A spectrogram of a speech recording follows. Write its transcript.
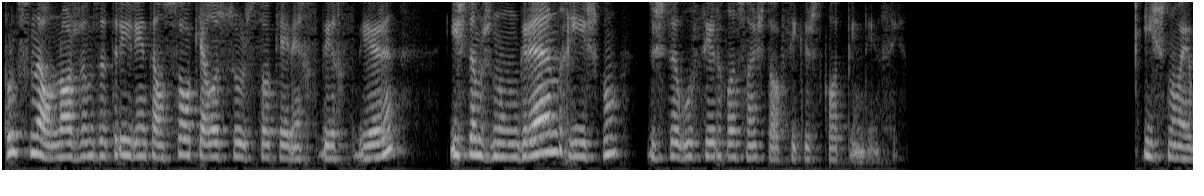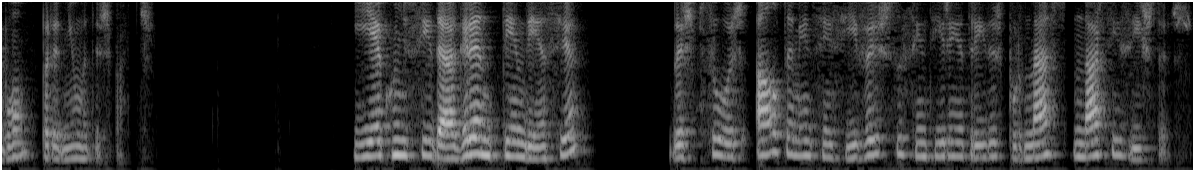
Porque senão nós vamos atrair então só aquelas pessoas que só querem receber, receber, e estamos num grande risco de estabelecer relações tóxicas de codependência. Isto não é bom para nenhuma das partes. E é conhecida a grande tendência das pessoas altamente sensíveis se sentirem atraídas por narcisistas.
